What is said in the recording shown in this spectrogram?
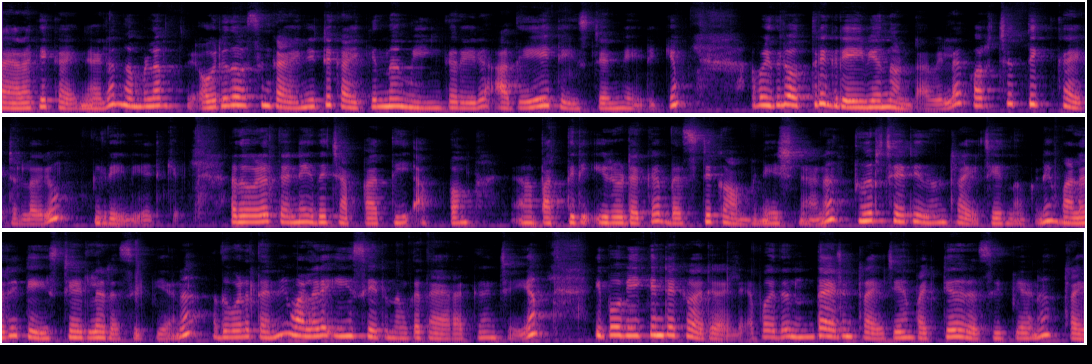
തയ്യാറാക്കി കഴിഞ്ഞാൽ നമ്മൾ ഒരു ദിവസം കഴിഞ്ഞിട്ട് കഴിക്കുന്ന മീൻ കറിയിൽ അതേ ടേസ്റ്റ് തന്നെ ആയിരിക്കും. അപ്പോൾ ഇതിൽ ഒത്തിരി ഗ്രേവിയൊന്നും ഉണ്ടാവില്ല. കുറച്ച് തിക്കായിട്ടുള്ളൊരു ഗ്രേവി ആയിരിക്കും. അതുപോലെ തന്നെ ഇത് ചപ്പാത്തി അപ്പം പത്തിരി ഇവരുടെയൊക്കെ ബെസ്റ്റ് കോമ്പിനേഷനാണ് തീർച്ചയായിട്ടും ഇതൊന്ന് ട്രൈ ചെയ്ത് നോക്കണേ. വളരെ ടേസ്റ്റി ആയിട്ടുള്ള റെസിപ്പിയാണ് അതുപോലെ തന്നെ വളരെ ഈസി ആയിട്ട് നമുക്ക് തയ്യാറാക്കുകയും ചെയ്യാം. ഇപ്പോൾ വീക്കെൻഡൊക്കെ വരുമല്ലേ അപ്പോൾ ഇത് എന്തായാലും ട്രൈ ചെയ്യാൻ പറ്റിയ റെസിപ്പിയാണ് ട്രൈ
